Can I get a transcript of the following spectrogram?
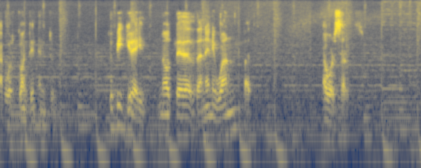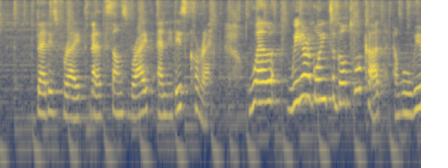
our continent to, to be great, not better than anyone, but ourselves. That is right. That sounds right, and it is correct. Well, we are going to go to a cut, and we'll be,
